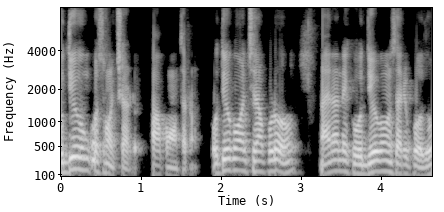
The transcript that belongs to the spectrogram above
ఉద్యోగం కోసం వచ్చాడు పాపం అతను. ఉద్యోగం వచ్చినప్పుడు నాయన నీకు ఉద్యోగం సరిపోదు.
